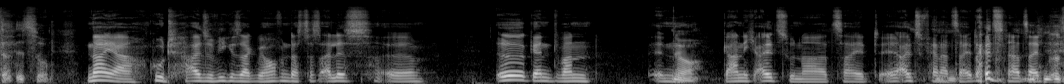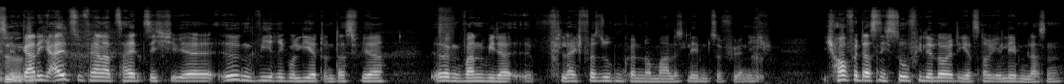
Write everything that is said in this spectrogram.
Das ist so. Naja, gut. Also wie gesagt, wir hoffen, dass das alles äh, irgendwann in Ja. Gar nicht allzu naher Zeit, äh, allzu ferner Zeit, allzu naher Zeit, in gar nicht allzu ferner Zeit sich äh, irgendwie reguliert und dass wir irgendwann wieder äh, vielleicht versuchen können, normales Leben zu führen. Ich, ich hoffe, dass nicht so viele Leute jetzt noch ihr Leben lassen.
